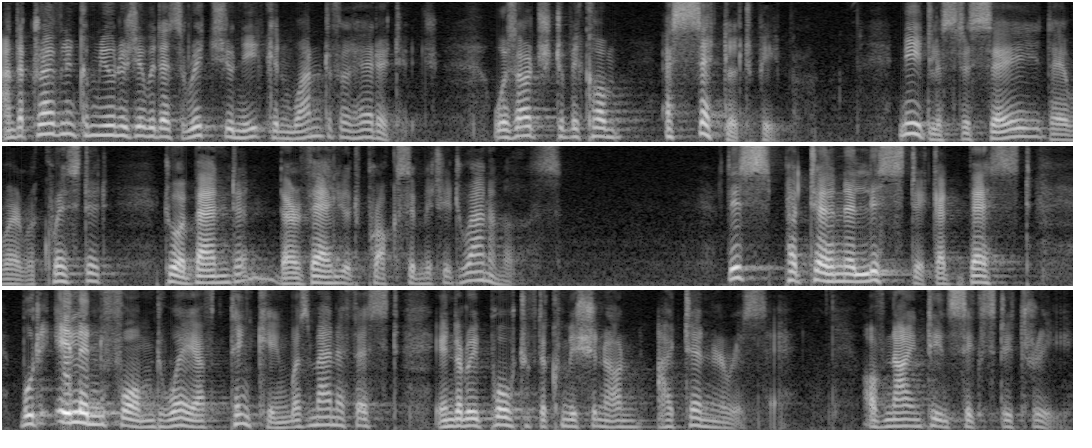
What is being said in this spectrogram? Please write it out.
and the travelling community, with its rich, unique, and wonderful heritage, was urged to become a settled people. Needless to say, they were requested to abandon their valued proximity to animals. This paternalistic, at best, but ill informed way of thinking was manifest in the report of the Commission on Itinerancy of 1963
